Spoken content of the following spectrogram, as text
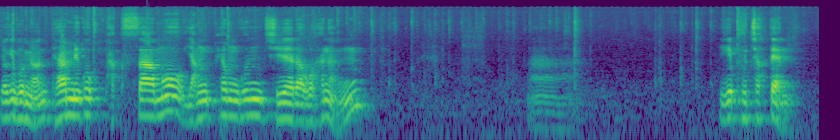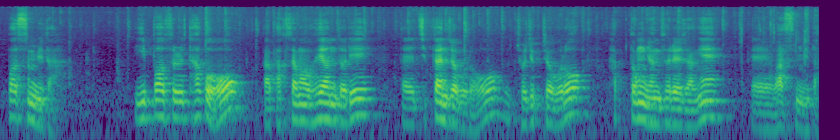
여기 보면 대한민국 박사모 양평군 지회라고 하는 아, 이게 부착된 버스입니다. 이 버스를 타고 아, 박사모 회원들이 에, 집단적으로 조직적으로 합동 연설회장에 에, 왔습니다.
